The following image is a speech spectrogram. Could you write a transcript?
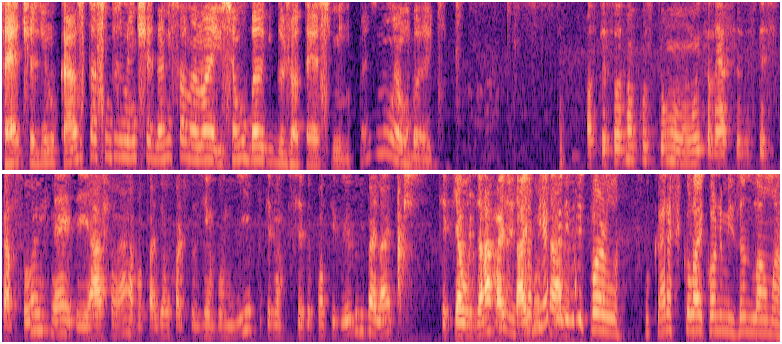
FET ali no caso está simplesmente chegando e falando, ah, isso é um bug do JS-Min, mas não é um bug. As pessoas não costumam muito ler essas especificações, né? E acham, ah, vou fazer um códigozinho bonito, que não precisa do ponto e vírgula, e vai lá e você quer usar, mas é, sai e não é código de Perl. O cara ficou lá economizando lá uma.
